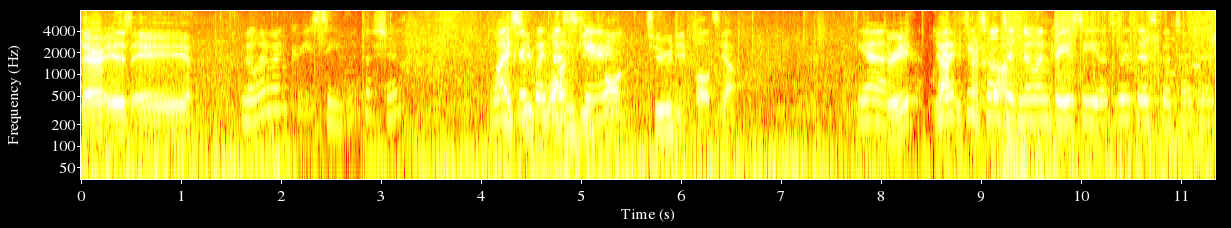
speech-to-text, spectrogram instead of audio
There is a. No one went greasy. What the shit? One I group see with one us default, two defaults. Yeah. Yeah. Three? Quite Yeah, a few tilted, no one greasy. Let's loot this, go tilted.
